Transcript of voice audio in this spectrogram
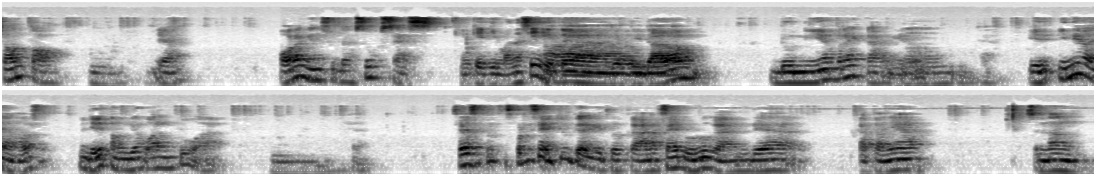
contoh Hmm. ya orang yang sudah sukses Yang kayak gimana sih gitu ah, ya? Belum di dalam dunia mereka gitu Hmm. I- inilah yang harus menjadi tanggung jawab orang tua Hmm. Saya seperti, seperti saya juga gitu ke anak saya dulu kan dia katanya senang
